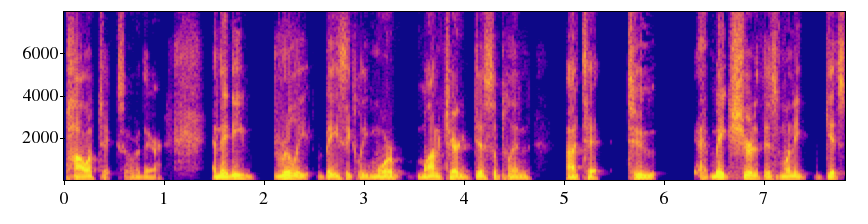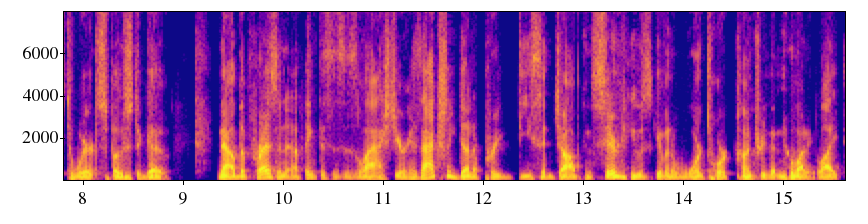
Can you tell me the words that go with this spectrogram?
politics over there, and they need really basically more monetary discipline uh, to to make sure that this money gets to where it's supposed to go. Now, the president, I think this is his last year, has actually done a pretty decent job considering he was given a war torn country that nobody liked,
